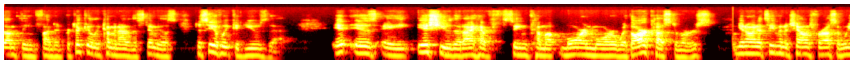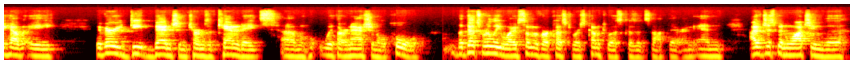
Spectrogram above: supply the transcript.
something funded particularly coming out of the stimulus to see if we could use that it is a issue that i have seen come up more and more with our customers you know and it's even a challenge for us and we have a a very deep bench in terms of candidates um, with our national pool but that's really why some of our customers come to us because it's not there and, and i've just been watching the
